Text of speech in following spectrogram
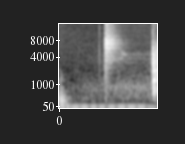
you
